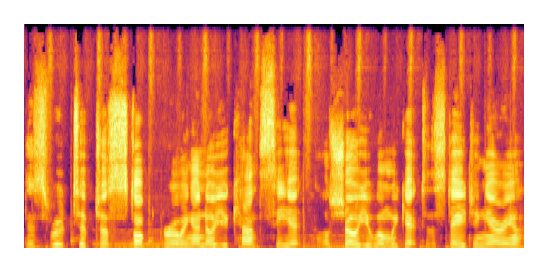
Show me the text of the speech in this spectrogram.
This root tip just stopped growing. I know you can't see it. I'll show you when we get to the staging area.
